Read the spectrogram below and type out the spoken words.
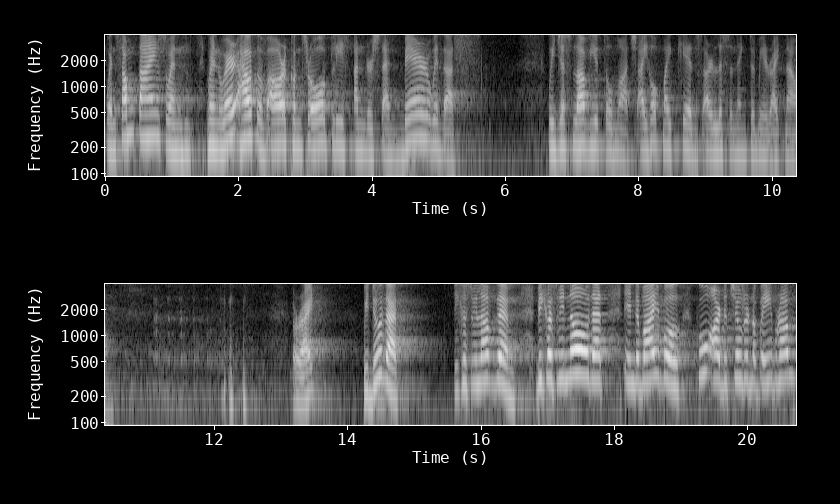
when sometimes when, when we're out of our control, please understand. Bear with us. We just love you too much. I hope my kids are listening to me right now. All right? We do that because we love them. Because we know that in the Bible, who are the children of Abraham?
